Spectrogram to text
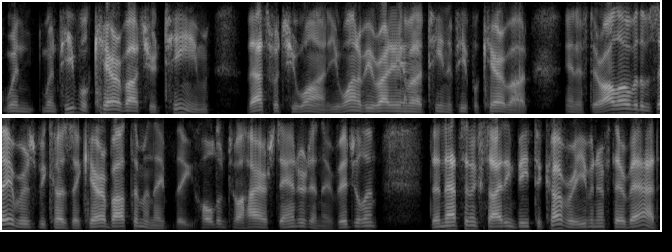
when when people care about your team, that's what you want. You want to be writing about a team that people care about. And if they're all over the Sabres because they care about them and they they hold them to a higher standard and they're vigilant, then that's an exciting beat to cover, even if they're bad.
